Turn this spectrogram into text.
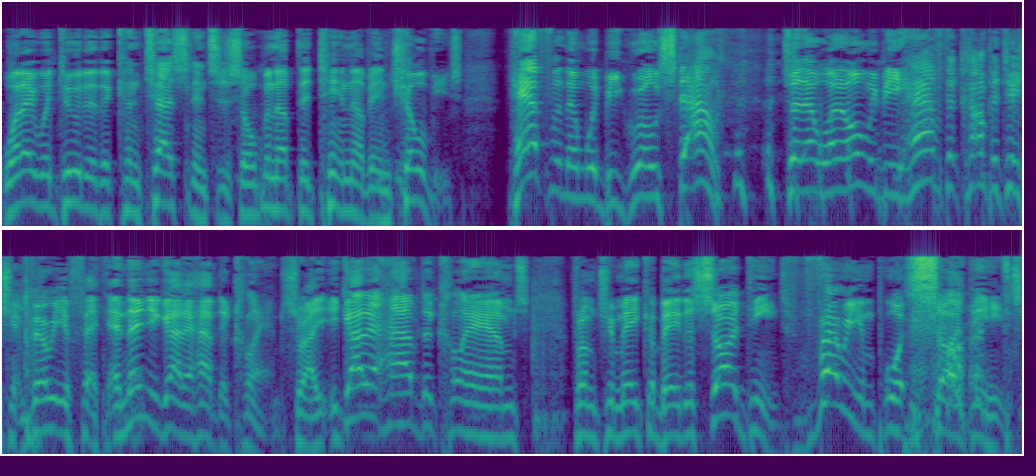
what I would do to the contestants is open up the tin of anchovies. Half of them would be grossed out, so that would only be half the competition. Very effective. And then you got to have the clams, right? You got to have the clams from Jamaica Bay. The sardines, very important sardines.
